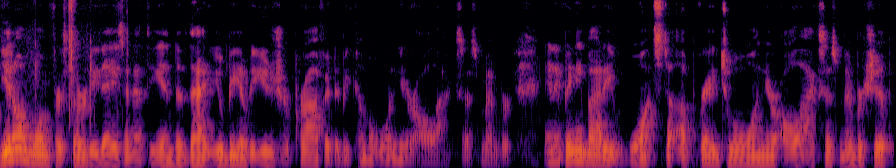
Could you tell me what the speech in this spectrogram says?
Get on one for 30 days, and at the end of that, you'll be able to use your profit to become a one year all access member. And if anybody wants to upgrade to a one year all access membership,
